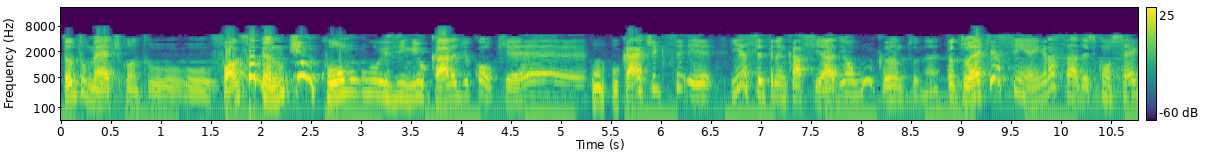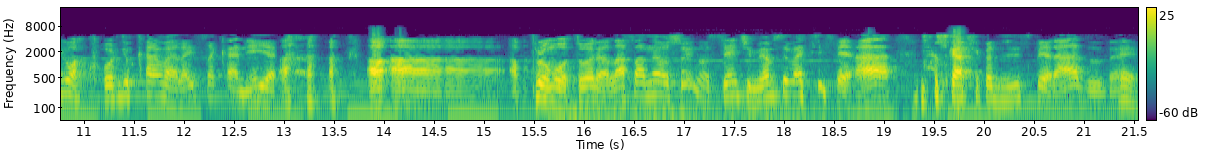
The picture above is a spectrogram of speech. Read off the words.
tanto o Matt quanto o Fogg sabiam, não tinham como eximir o cara de qualquer culpa. O cara tinha que ser, ia ser trancafiado em algum canto, né? Tanto é que assim, é engraçado, eles conseguem o acordo e o cara vai lá e sacaneia a, a, a, a promotora lá, fala, não, eu sou inocente mesmo, você vai se ferrar. E os caras ficam desesperados, né? É.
